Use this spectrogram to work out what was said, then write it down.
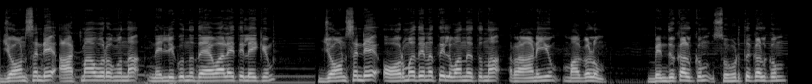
ജോൺസന്റെ ആത്മാവുറങ്ങുന്ന നെല്ലിക്കുന്ന് ദേവാലയത്തിലേക്കും ജോൺസന്റെ ഓർമ്മദിനത്തിൽ വന്നെത്തുന്ന റാണിയും മകളും ബന്ധുക്കൾക്കും സുഹൃത്തുക്കൾക്കും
